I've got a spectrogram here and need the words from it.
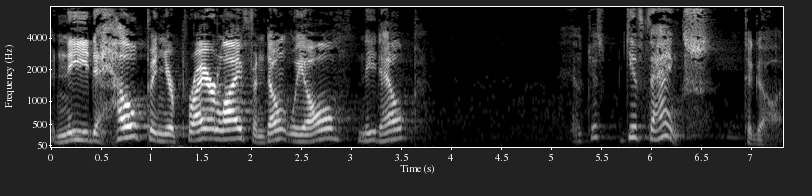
need help in your prayer life, and don't we all need help? You know, just give thanks to God.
